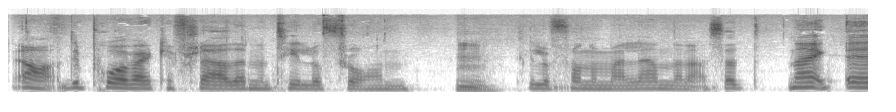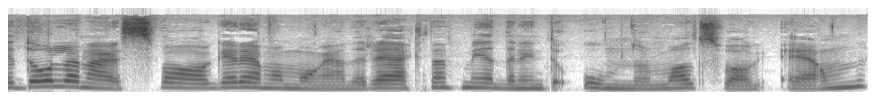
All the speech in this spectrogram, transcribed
ja, det påverkar flödena till och från, mm. till och från de här länderna. Så att, nej, dollarn är svagare än vad många hade räknat med. Den är inte onormalt svag än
